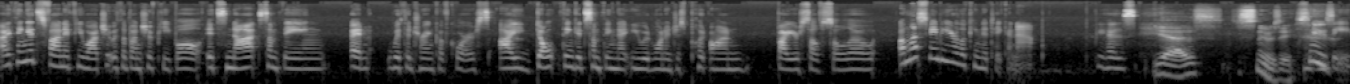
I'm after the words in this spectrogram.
I think it's fun if you watch it with a bunch of people. It's not something and with a drink of course. I don't think it's something that you would want to just put on by yourself solo unless maybe you're looking to take a nap. Because Yeah, it's snoozy. snoozy,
